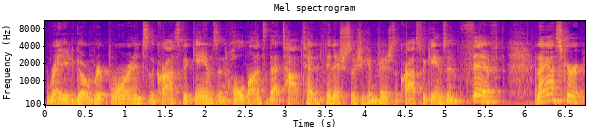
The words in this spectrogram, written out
ready to go rip roaring into the CrossFit Games and hold on to that top 10 finish so she can finish the CrossFit Games in fifth. And I ask her,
